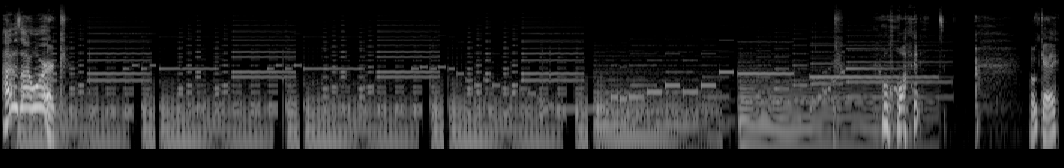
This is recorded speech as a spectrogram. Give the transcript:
How does that work? what? Okay.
